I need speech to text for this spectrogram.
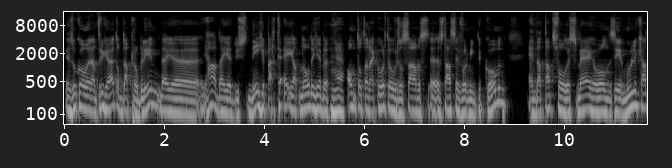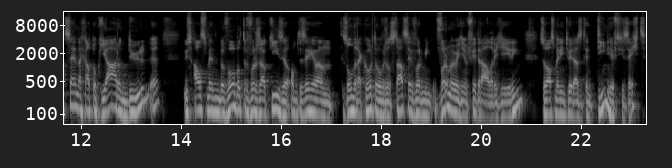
En zo komen we dan terug uit op dat probleem dat je, ja, dat je dus negen partijen gaat nodig hebben ja. om tot een akkoord over zo'n samen, uh, staatshervorming te komen. En dat dat volgens mij gewoon zeer moeilijk gaat zijn. Dat gaat ook jaren duren. Hè. Dus als men bijvoorbeeld ervoor zou kiezen om te zeggen van zonder akkoord over zo'n staatshervorming vormen we geen federale regering, zoals men in 2010 heeft gezegd,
